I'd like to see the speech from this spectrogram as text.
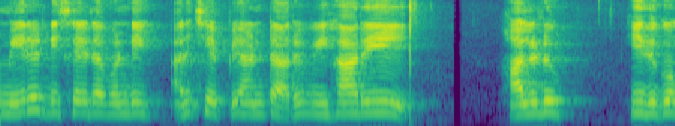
మీరే డిసైడ్ అవ్వండి అని చెప్పి అంటారు విహారీ. అలుడు ఇదిగో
